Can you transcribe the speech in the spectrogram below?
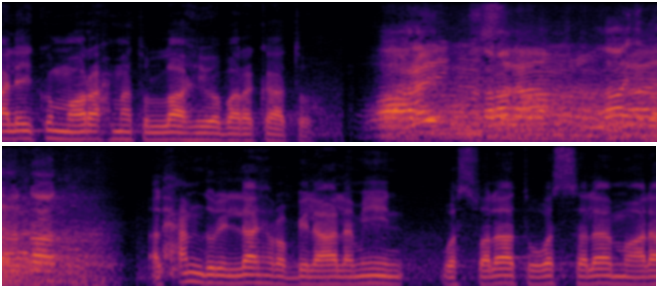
আলাইকুম ওরহমতুল্লাহ বারকাত। আলহামদুলিল্লাহ রবিল আলমিন ওসলাত ওয়াসালাম আলা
